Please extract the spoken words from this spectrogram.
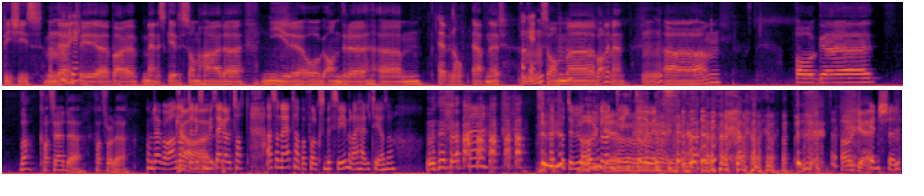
species, men det er okay. egentlig uh, bare mennesker som har uh, nyre og andre um, Evner. evner Ok. Mhm. som uh, vanlige menn. Mm. Um, og uh, hva? Hva tror det? Hva tror du det? Om det går an at det liksom, Hvis jeg hadde tatt Altså Når jeg tar på folk, så besvimer de hele tida, så. Eh, takk for at du lo. Det var en dritdårlig vits. okay. Unnskyld.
